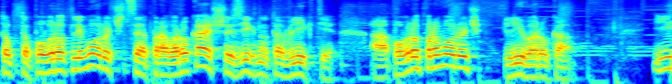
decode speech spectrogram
Тобто поворот ліворуч це права рука, що зігнута в лікті, а поворот праворуч ліва рука. І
